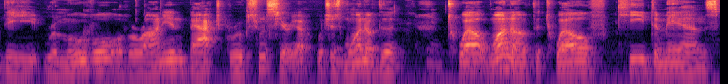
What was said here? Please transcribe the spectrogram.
the removal of Iranian backed groups from Syria, which is one of the 12, one of the 12 key demands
